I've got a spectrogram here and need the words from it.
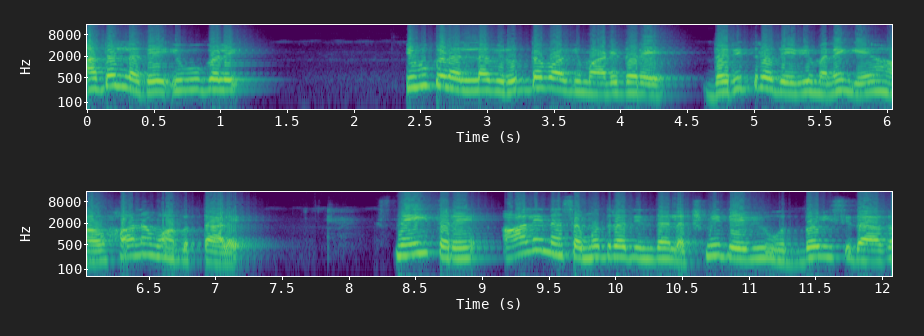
ಅದಲ್ಲದೆ ಇವುಗಳ, ಇವುಗಳೆಲ್ಲ ವಿರುದ್ಧವಾಗಿ ಮಾಡಿದರೆ ದರಿದ್ರ ದೇವಿ ಮನೆಗೆ ಆಹ್ವಾನವಾಗುತ್ತಾಳೆ. ಸ್ನೇಹಿತರೆ, ಆಲಿನ ಸಮುದ್ರದಿಂದ ಲಕ್ಷ್ಮೀ ದೇವಿ ಉದ್ಭವಿಸಿದಾಗ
